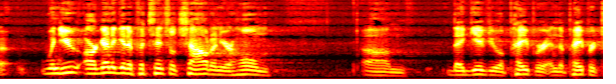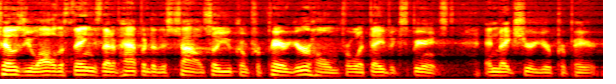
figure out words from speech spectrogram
Uh, when you are going to get a potential child in your home, um, they give you a paper, and the paper tells you all the things that have happened to this child so you can prepare your home for what they've experienced and make sure you're prepared.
